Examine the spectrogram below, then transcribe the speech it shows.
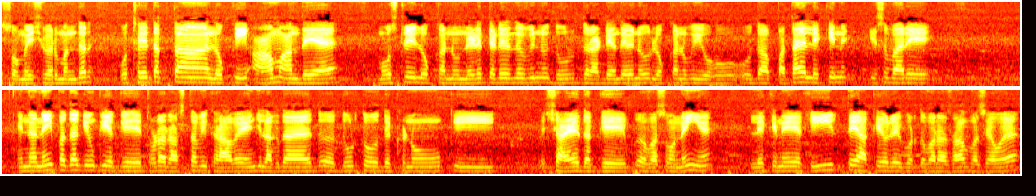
ਸੋਮੇਸ਼ਵਰ ਮੰਦਿਰ। ਉੱਥੇ ਤੱਕ ਤਾਂ ਲੋਕੀ ਆਮ ਆਉਂਦੇ ਹੈ। ਮੋਸਟਲੀ ਲੋਕਾਂ ਨੂੰ ਨੇੜੇ ਤੇੜੇ ਦੇ ਵੀ ਨੂੰ ਦੂਰ ਦਰਾਡਿਆਂ ਦੇ ਨੂੰ, ਲੋਕਾਂ ਨੂੰ ਵੀ ਉਹ, ਉਹਦਾ ਪਤਾ ਹੈ। ਲੇਕਿਨ ਇਸ ਬਾਰੇ ਇੰਨਾ ਨਹੀਂ ਪਤਾ ਕਿਉਂਕਿ ਅੱਗੇ ਥੋੜਾ ਰਸਤਾ ਵੀ ਖਰਾਬ ਹੈ ਇੰਜ ਲੱਗਦਾ ਹੈ ਦੂਰ ਤੋਂ ਦੇਖਣ ਨੂੰ ਕਿ ਸ਼ਾਇਦ ਅੱਗੇ ਵਸੋਂ ਨਹੀਂ ਹੈ। ਲੇਕਿਨ ਇਹ ਅਖੀਰ ਤੇ ਆ ਕੇ ਉਰੇ ਗੁਰਦੁਆਰਾ ਸਾਹਿਬ ਵਸਿਆ ਹੋਇਆ ਹੈ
